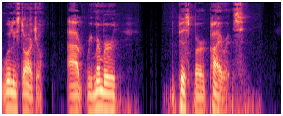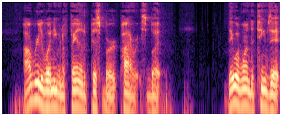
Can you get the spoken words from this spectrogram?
Willie Stargell, I remember the Pittsburgh Pirates. I really wasn't even a fan of the Pittsburgh Pirates, but they were one of the teams that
